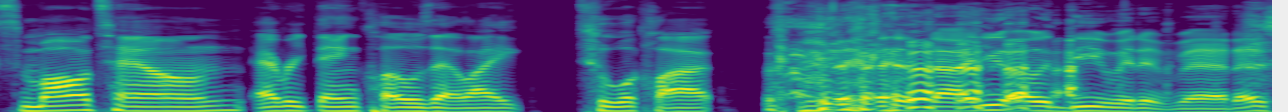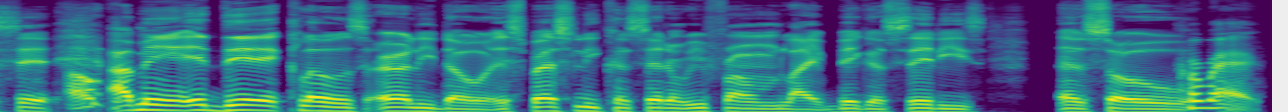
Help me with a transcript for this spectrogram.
small town everything closed at like two o'clock nah, you OD with it, man. That shit. Okay. I mean, it did close early though, especially considering we from like bigger cities, and so correct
